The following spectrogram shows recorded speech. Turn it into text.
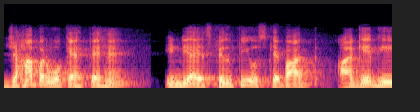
जहाँ पर वो कहते हैं इंडिया इज़ फिल्थी उसके बाद आगे भी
